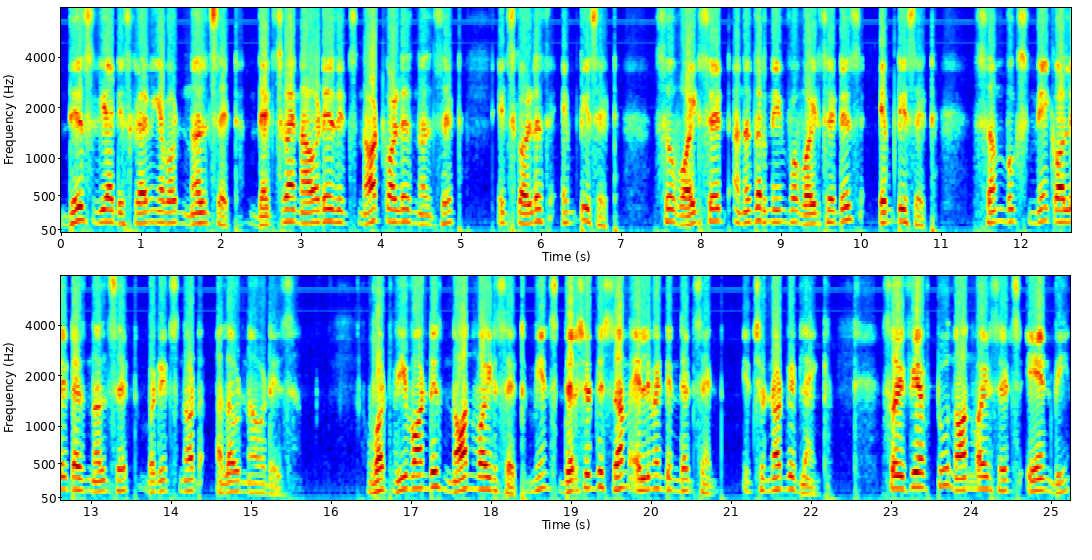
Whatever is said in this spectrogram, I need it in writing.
This we are describing about null set. That's why nowadays it's not called as null set. It's called as empty set. So void set, another name for void set is empty set. Some books may call it as null set but it's not allowed nowadays. What we want is non-void set means there should be some element in that set. It should not be blank. So if we have two non-void sets A and B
